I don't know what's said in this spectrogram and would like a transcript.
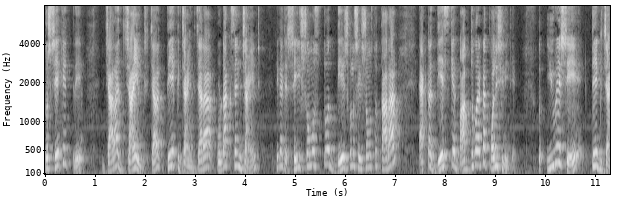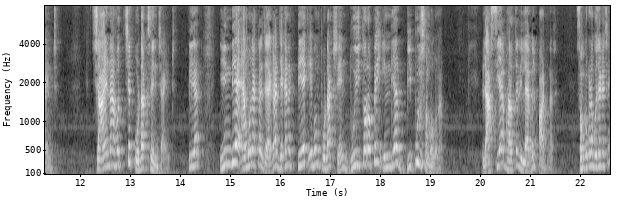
তো সেক্ষেত্রে যারা জায়েন্ট যারা টেক জায়েন্ট যারা প্রোডাকশন জায়েন্ট ঠিক আছে? সেই সমস্ত দেশগুলো, সেই সমস্ত তারা একটা দেশকে বাধ্য করে একটা পলিসি নিতে। তো ইউএসএ টেক জায়েন্ট চায়না হচ্ছে প্রোডাকশন জায়েন্ট ক্লিয়ার ইন্ডিয়া এমন একটা জায়গা যেখানে টেক এবং প্রোডাকশন দুই তরফে ইন্ডিয়ার বিপুল সম্ভাবনা। রাশিয়া ভারতের রিলায়েবল পার্টনার সম্পর্কটা বোঝা গেছে?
